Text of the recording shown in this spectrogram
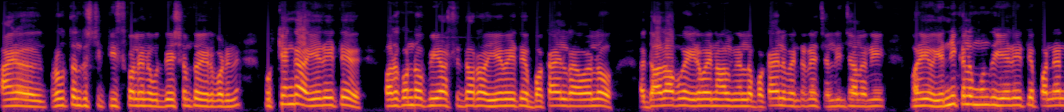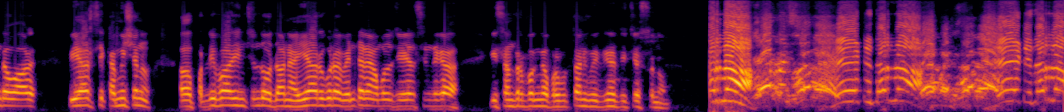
ఆయన ప్రభుత్వం దృష్టికి తీసుకోవాలనే ఉద్దేశంతో ఏర్పడింది. ముఖ్యంగా ఏదైతే పదకొండో పిఆర్సీ ద్వారా ఏవైతే బకాయిలు రావాలో దాదాపుగా ఇరవై నాలుగు నెలల బకాయిలు వెంటనే చెల్లించాలని మరియు ఎన్నికల ముందు ఏదైతే పన్నెండవ పిఆర్సీ కమిషన్ ప్రతిపాదించిందో దాని ఐఆర్ కూడా వెంటనే అమలు చేయాల్సిందిగా ఈ సందర్భంగా ప్రభుత్వానికి విజ్ఞప్తి చేస్తున్నాం ధర్నా నేటి ధర్నా నేటి dharna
